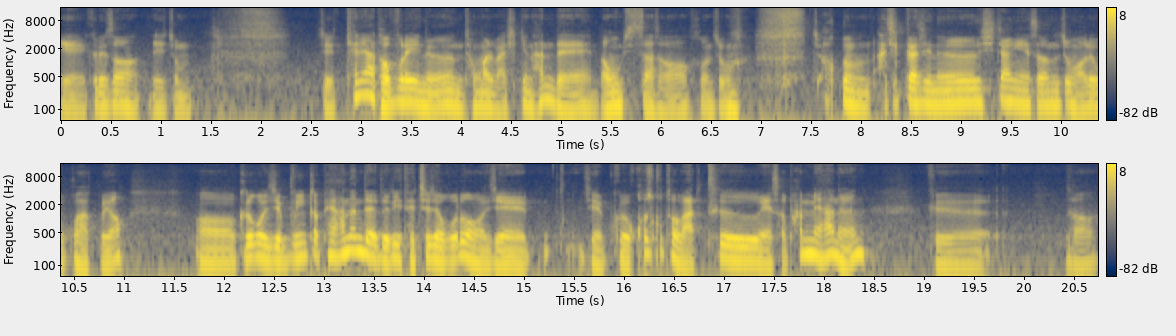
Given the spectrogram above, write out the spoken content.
예, 그래서 이제 좀 이제 케냐 더브레이는 정말 맛있긴 한데 너무 비싸서 그건 좀 조금 아직까지는 시장에서는 좀 어려울 것 같고요. 어 그리고 이제 무인 카페 하는 데들이 대체적으로 이제 이제 그 코스코토 마트에서 판매하는 그 어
